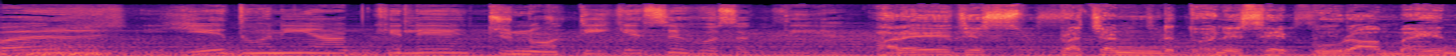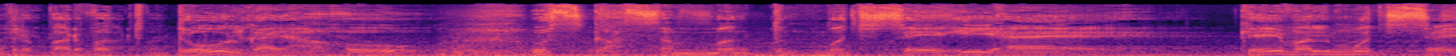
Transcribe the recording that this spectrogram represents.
पर ये ध्वनि आपके लिए चुनौती कैसे हो सकती है? अरे जिस प्रचंड ध्वनि से पूरा महेंद्र पर्वत डोल गया हो उसका संबंध मुझसे ही है केवल मुझसे।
